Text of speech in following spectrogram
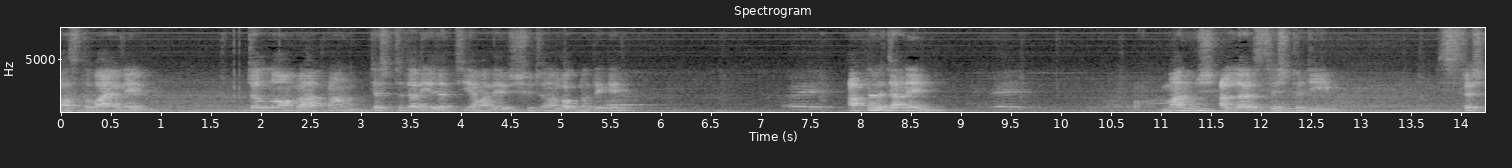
বাস্তবায়নের জন্য আমরা প্রাণ চেষ্টা চালিয়ে যাচ্ছি আমাদের সূচনা লগ্ন থেকে। আপনারা জানেন, মানুষ আল্লাহর শ্রেষ্ঠ জীব, শ্রেষ্ঠ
